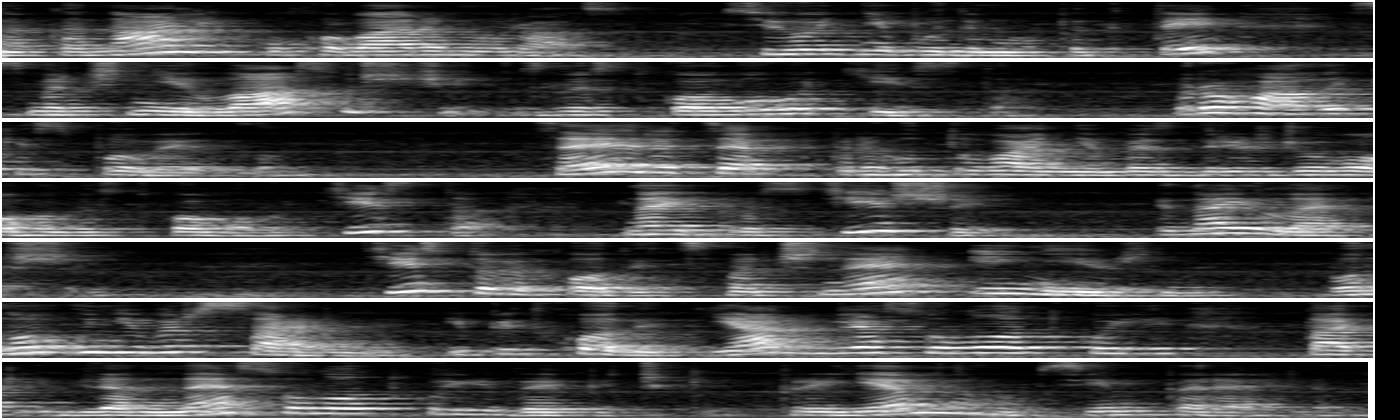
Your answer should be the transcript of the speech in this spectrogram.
на каналі Куховаримо разом. Сьогодні будемо пекти смачні ласощі з листкового тіста, рогалики з повидлом. Цей рецепт приготування бездріжджового листкового тіста найпростіший і найлегший. Тісто виходить смачне і ніжне. Воно універсальне і підходить як для солодкої, так і для несолодкої випічки. Приємного всім перегляду!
